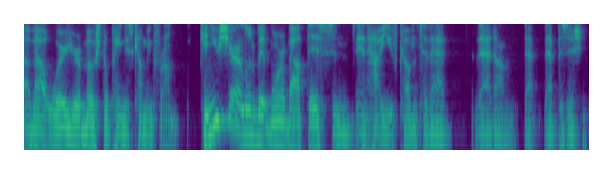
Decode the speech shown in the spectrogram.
about where your emotional pain is coming from. Can you share a little bit more about this and and how you've come to that that um that that position?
